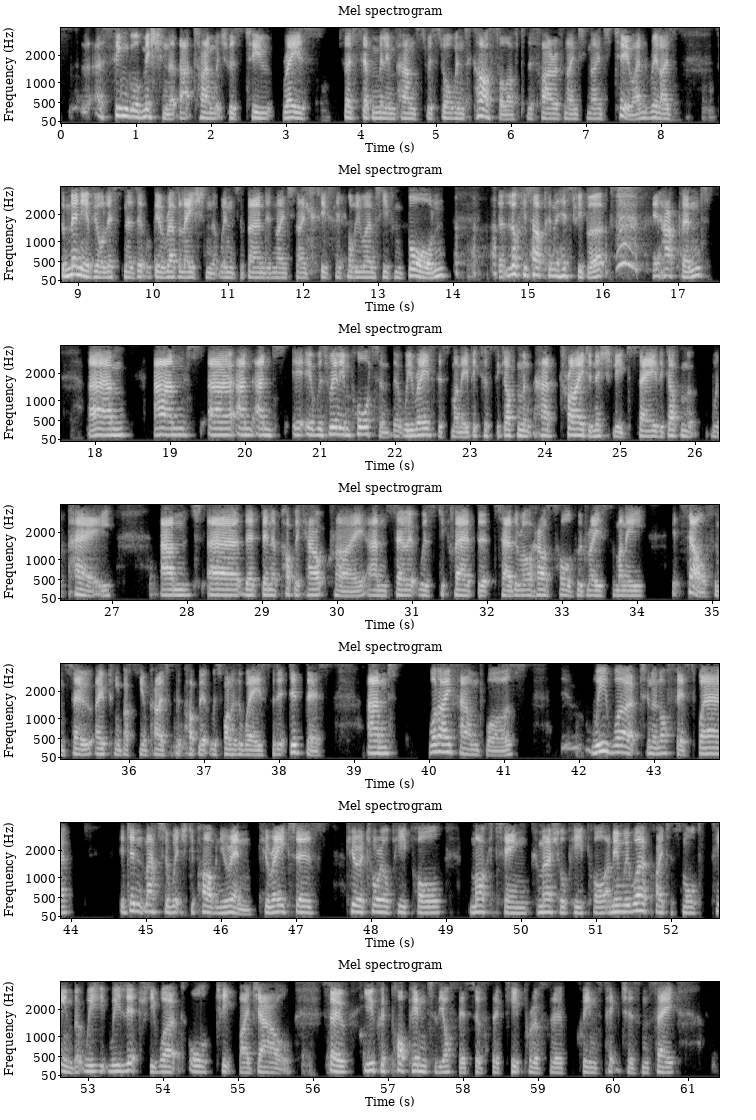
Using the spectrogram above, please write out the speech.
a, single mission at that time, which was to raise 37 million pounds to restore Windsor Castle after the fire of 1992. I realise for many of your listeners it will be a revelation that Windsor burned in 1992 because they probably weren't even born. but look it up in the history books. It happened. Um, and uh, and and it, it, was really important that we raised this money because the government had tried initially to say the government would pay, and uh, there'd been a public outcry, and so it was declared that uh, the royal household would raise the money itself, and so opening Buckingham Palace to the public was one of the ways that it did this. And what I found was we worked in an office where it didn't matter which department you're in, curators, curatorial people, marketing, commercial people. I mean, we were quite a small team, but we we literally worked all cheek by jowl. So you could pop into the office of the keeper of the Queen's pictures and say,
